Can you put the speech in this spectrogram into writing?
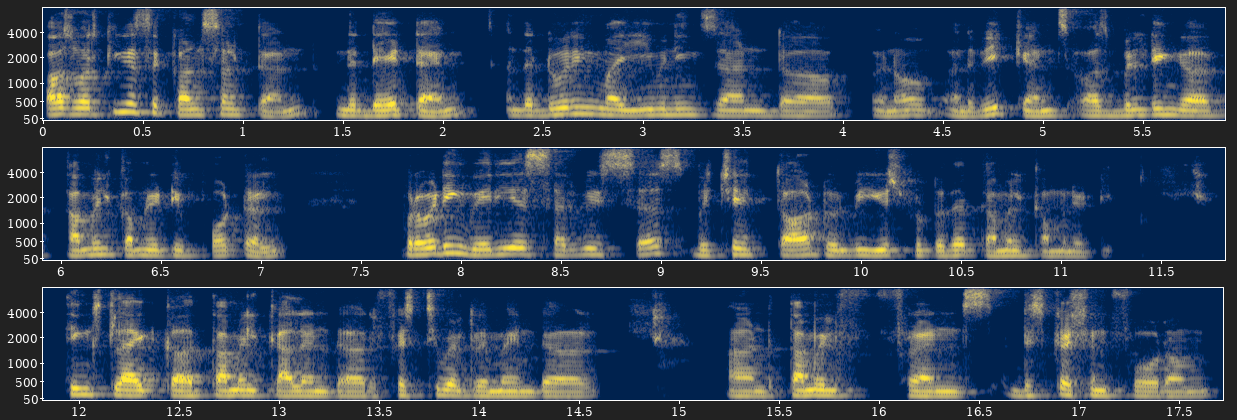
I was working as a consultant in the daytime and the, during my evenings and uh, you know on the weekends, I was building a Tamil community portal, providing various services which I thought would be useful to the Tamil community. Things like uh, Tamil calendar, festival reminder, and Tamil friends, discussion forum.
